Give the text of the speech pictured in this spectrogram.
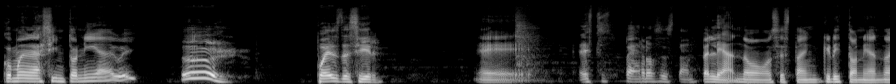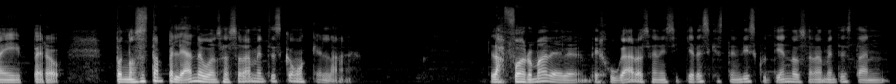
como en la sintonía, güey, puedes decir, eh, estos perros están peleando, o se están gritoneando ahí, pero pues no se están peleando, güey, o sea, solamente es como que la la forma de, de jugar, o sea, ni siquiera es que estén discutiendo, solamente están,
